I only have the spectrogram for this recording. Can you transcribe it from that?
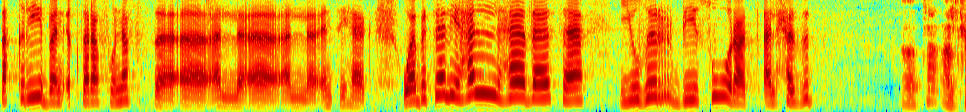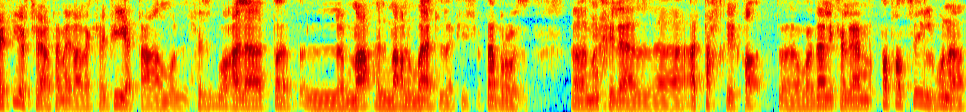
تقريبا اقترفوا نفس الانتهاك. وبالتالي هل هذا سيضر بصورة الحزب؟ الكثير سيعتمد على كيفية تعامل الحزب وعلى المعلومات التي ستبرز من خلال التحقيقات. وذلك لأن التفاصيل هنا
